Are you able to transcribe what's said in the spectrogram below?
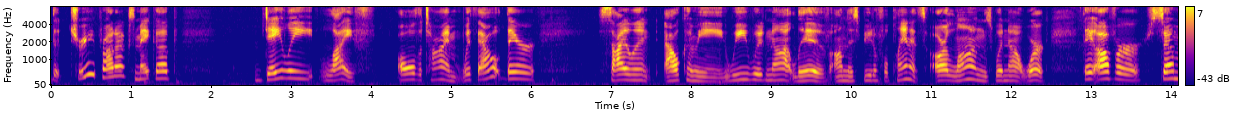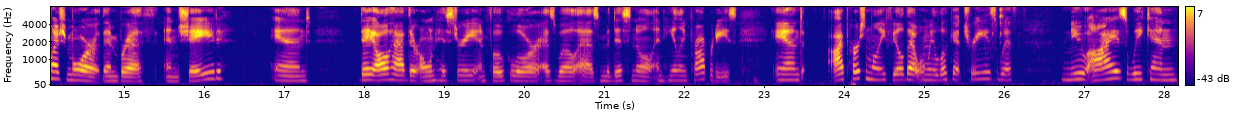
the tree products make up daily life all the time. Without their silent alchemy, we would not live on this beautiful planet. Our lungs would not work. They offer so much more than breath and shade and they all have their own history and folklore as well as medicinal and healing properties. And I personally feel that when we look at trees with new eyes, we can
